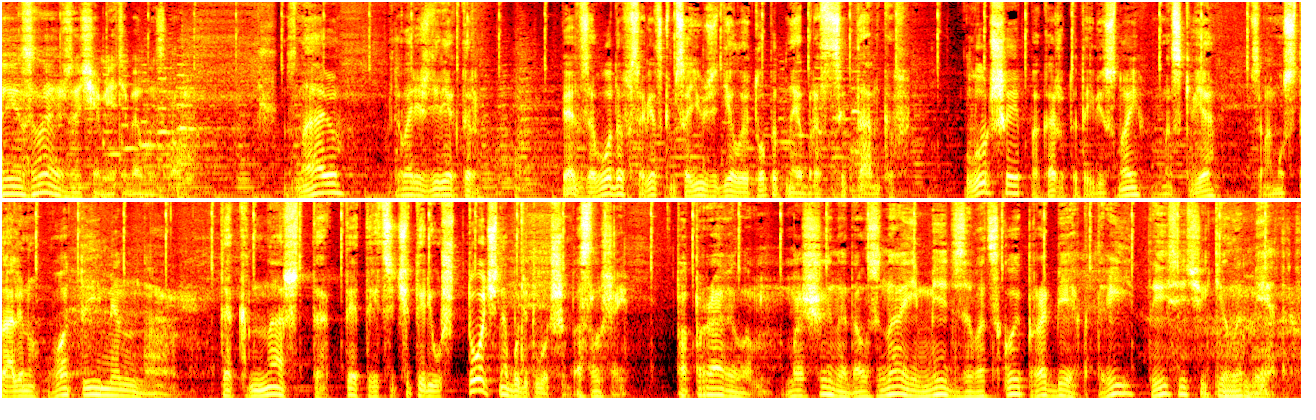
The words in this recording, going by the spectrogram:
Ты знаешь, зачем я тебя вызвал? Знаю, товарищ директор. Пять заводов в Советском Союзе делают опытные образцы танков – Лучшие покажут этой весной в Москве самому Сталину. Вот именно. Так наш-то Т-34 уж точно будет лучшим. Послушай, по правилам машина должна иметь заводской пробег 3000 километров.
